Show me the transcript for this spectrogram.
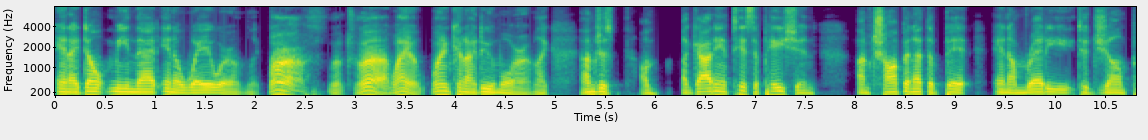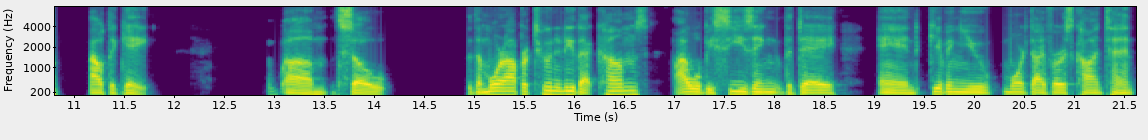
And I don't mean that in a way where I'm like, ah, why, when can I do more? I'm like, I'm just, I'm, I got anticipation. I'm chomping at the bit and I'm ready to jump out the gate. Um, so the more opportunity that comes, I will be seizing the day and giving you more diverse content.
